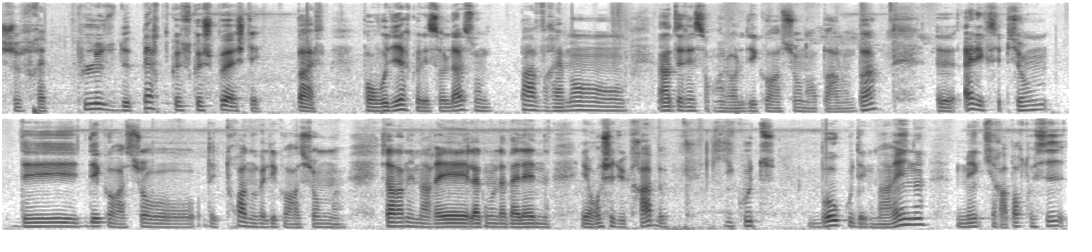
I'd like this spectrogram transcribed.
je ferais plus de pertes que ce que je peux acheter. Bref, pour vous dire que les soldats sont pas vraiment intéressants. Alors les décorations, n'en parlons pas. Euh, à l'exception des décorations, des trois nouvelles décorations, Jardin des Marais, Lagon de la Baleine et Rocher du Crabe, qui coûtent beaucoup d'aigues marines, mais qui rapportent aussi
